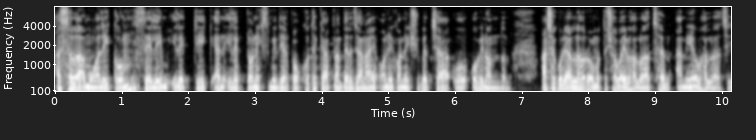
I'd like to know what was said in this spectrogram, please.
আসসালামু আলাইকুম, সেলিম ইলেকট্রিক অ্যান্ড ইলেকট্রনিক্স মিডিয়ার পক্ষ থেকে আপনাদের জানাই অনেক অনেক শুভেচ্ছা ও অভিনন্দন। আশা করি আল্লাহর রহমতে সবাই ভালো আছেন, আমিও ভালো আছি।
